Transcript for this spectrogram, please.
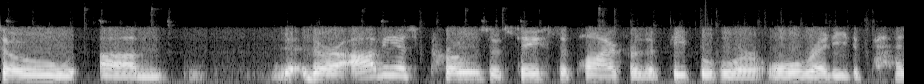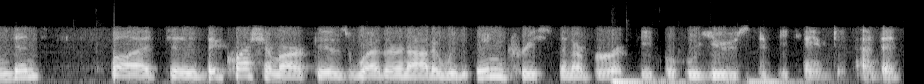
So um, th- there are obvious pros of safe supply for the people who are already dependent. But the big question mark is whether or not it would increase the number of people who used and became dependent.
